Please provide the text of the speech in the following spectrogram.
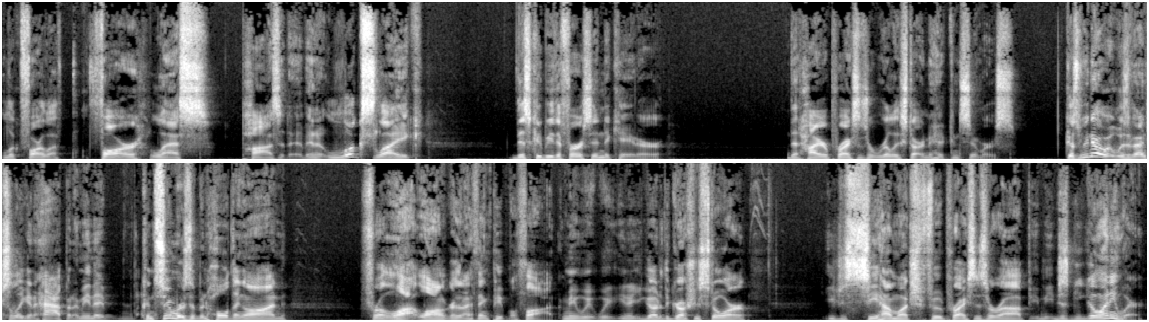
look far less far less positive. And it looks like this could be the first indicator that higher prices are really starting to hit consumers. Because we know it was eventually going to happen. I mean, they, consumers have been holding on for a lot longer than I think people thought. I mean, we, we you know, you go to the grocery store, you just see how much food prices are up. You, just you go anywhere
